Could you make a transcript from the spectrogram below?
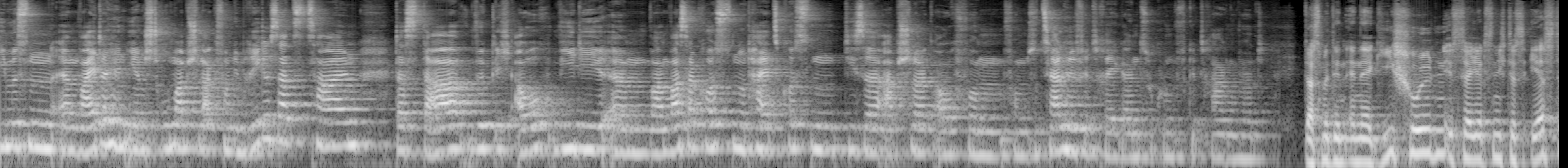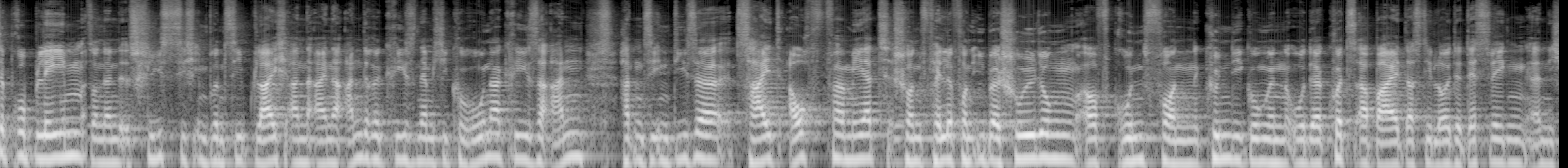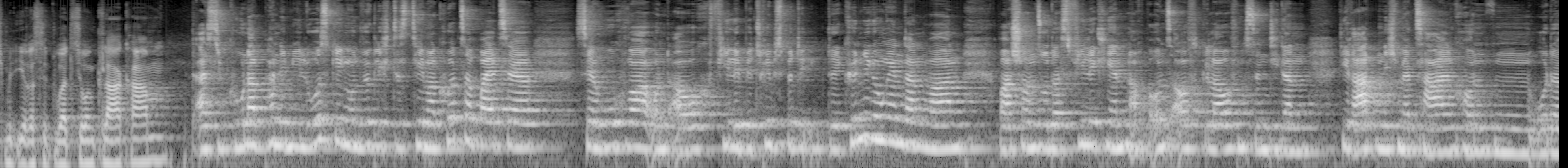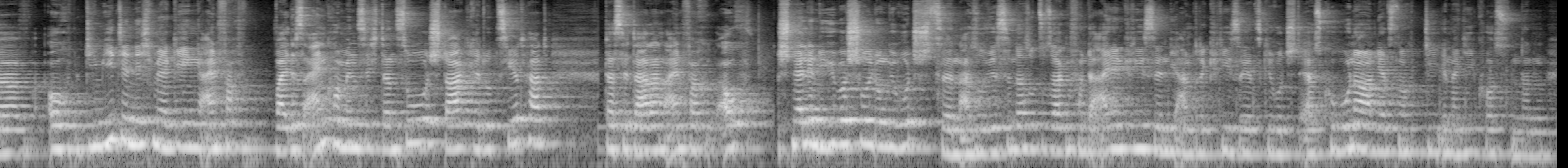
die müssen ähm, weiterhin ihren Stromabschlag von dem Regelsatz zahlen, dass da wirklich auch wie die ähm, Warmwasserkosten und Heizkosten dieser Abschlag auch vom, vom Sozialhilfeträger in Zukunft getragen wird. Das mit den Energieschulden ist ja jetzt nicht das erste Problem, sondern es schließt sich im Prinzip gleich an eine andere Krise, nämlich die Corona-Krise an. Hatten Sie in dieser Zeit auch vermehrt schon Fälle von Überschuldung aufgrund von Kündigungen oder Kurzarbeit, dass die Leute deswegen äh, nicht mit ihrer Situation klarkamen? Als die Corona-Pandemie losging und wirklich das Thema Kurzarbeit sehr, sehr hoch war und auch viele betriebsbedingte Kündigungen dann waren, war schon so, dass viele Klienten auch bei uns aufgelaufen sind, die dann die Raten nicht mehr zahlen konnten oder auch die Miete nicht mehr ging, einfach weil das Einkommen sich dann so stark reduziert hat, dass sie da dann einfach auch schnell in die Überschuldung gerutscht sind. Also wir sind da sozusagen von der einen Krise in die andere Krise jetzt gerutscht. Erst Corona und jetzt noch die Energiekosten dann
